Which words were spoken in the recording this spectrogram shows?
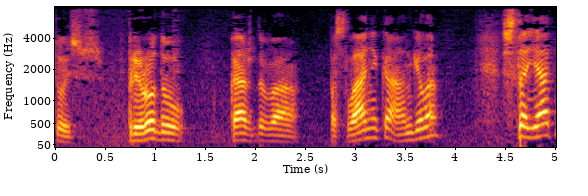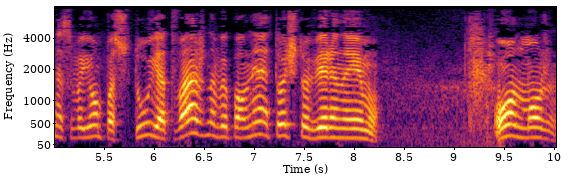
то есть в природу каждого посланника, ангела, стоять на своем посту и отважно выполнять то, что верено ему. Он может,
